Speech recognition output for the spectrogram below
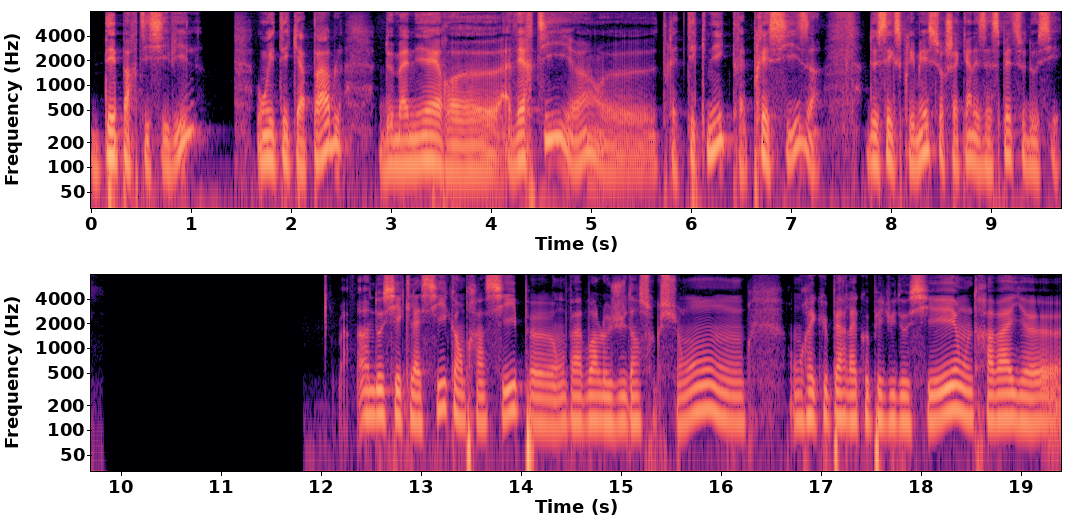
des parties civiles ont été capables, de manière euh, avertie, hein, très technique, très précise, de s'exprimer sur chacun des aspects de ce dossier un dossier classique, en principe, euh, on va avoir le juge d'instruction, on, récupère la copie du dossier, on le travaille euh,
